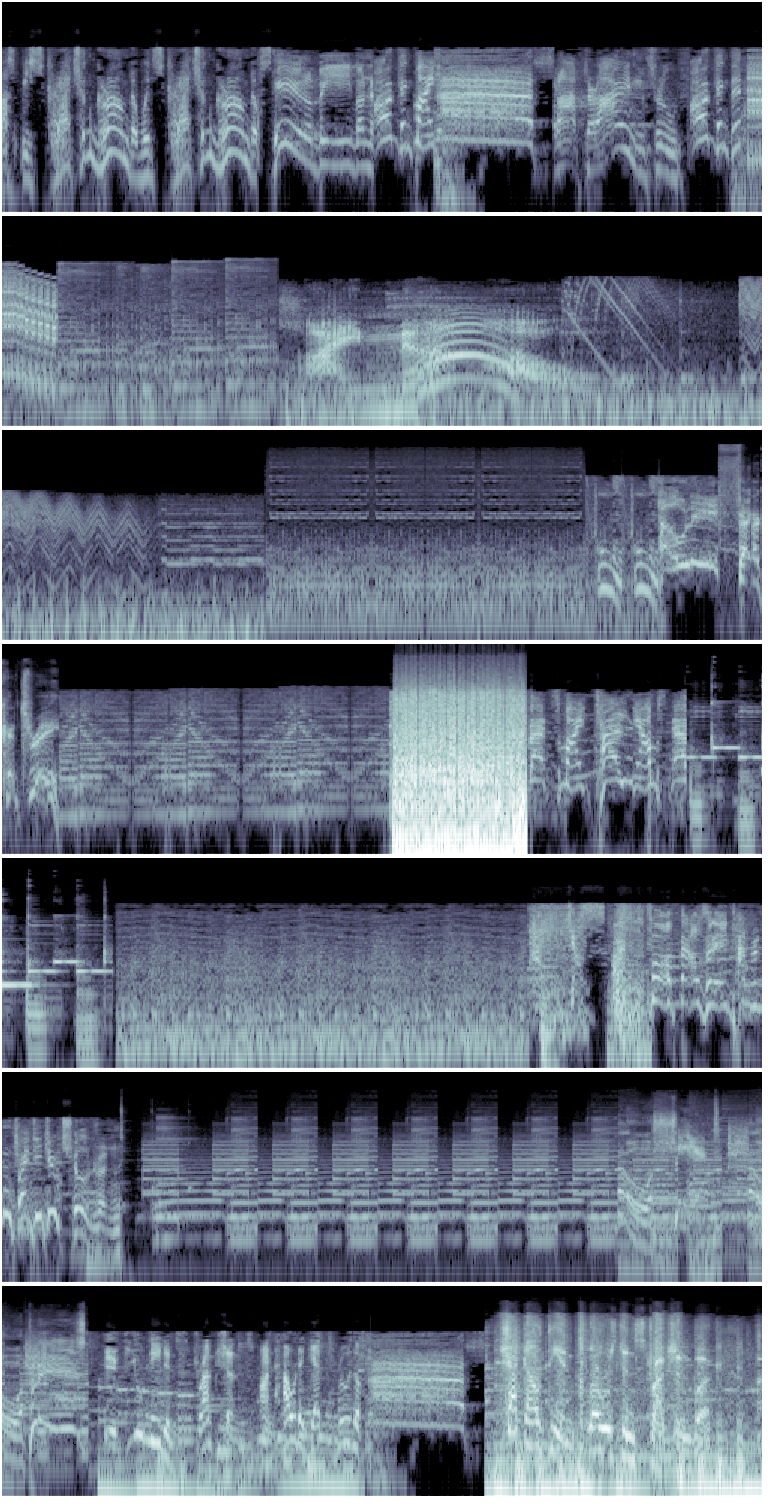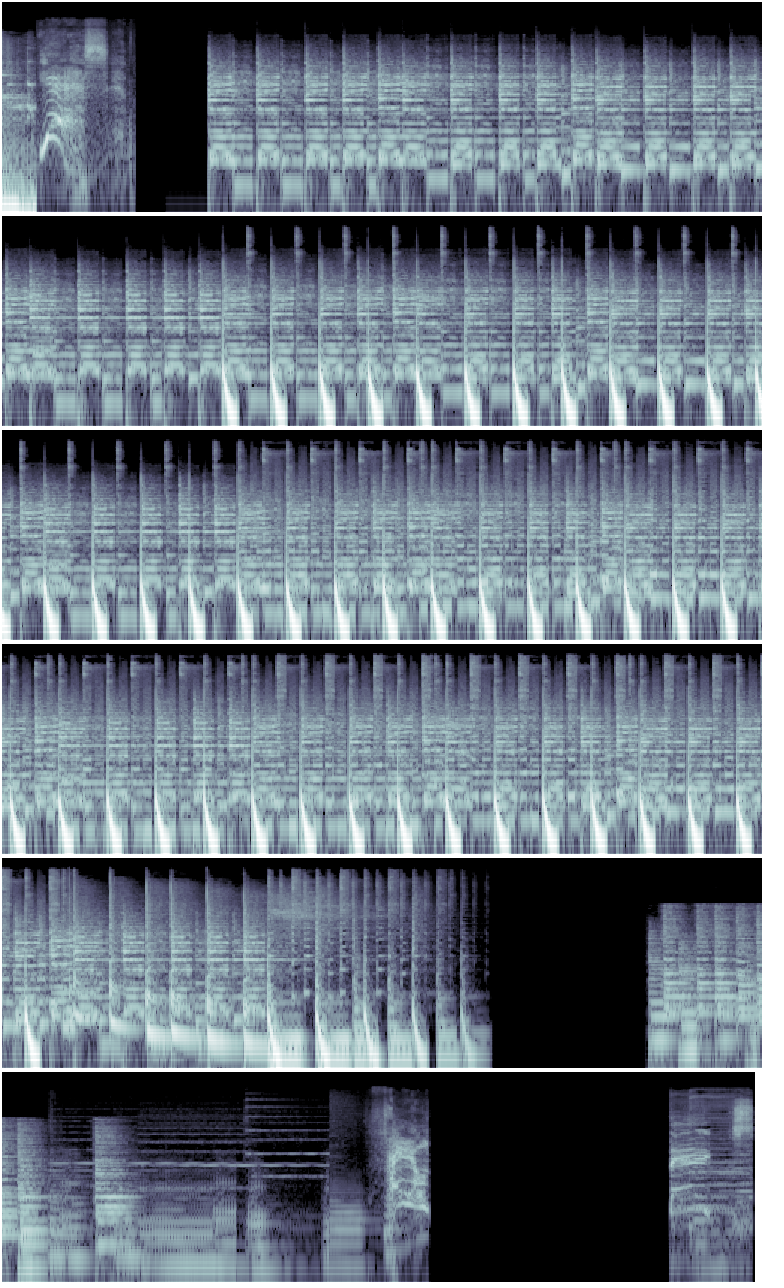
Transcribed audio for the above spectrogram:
Must be scratch and grounder with scratch and grounder. Still be even. I my ass. After I'm through, I that. Holy feckatry! That's my tiny arms I just sparked 4,822 children. Oh, shit! Oh, please! If you need instructions on how to get through the... Ah! Check out the enclosed instruction book. Yes,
